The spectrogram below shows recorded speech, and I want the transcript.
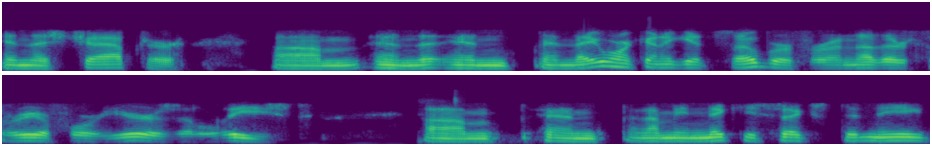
in this chapter um and and and they weren't going to get sober for another three or four years at least um and and i mean nikki sixx didn't he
